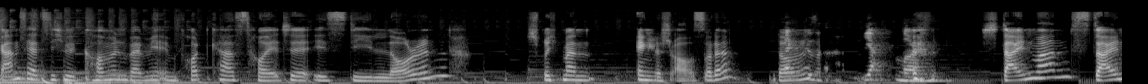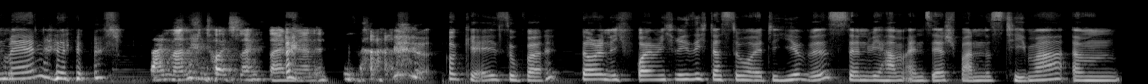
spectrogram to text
Ganz herzlich willkommen bei mir im Podcast. Heute ist die Lauren. Spricht man Englisch aus, oder? Lauren? Ja, Lauren. Steinmann, Steinman. Steinmann in Deutschland, Steinman in Okay, super. Lauren, ich freue mich riesig, dass du heute hier bist, denn wir haben ein sehr spannendes Thema. Ähm,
